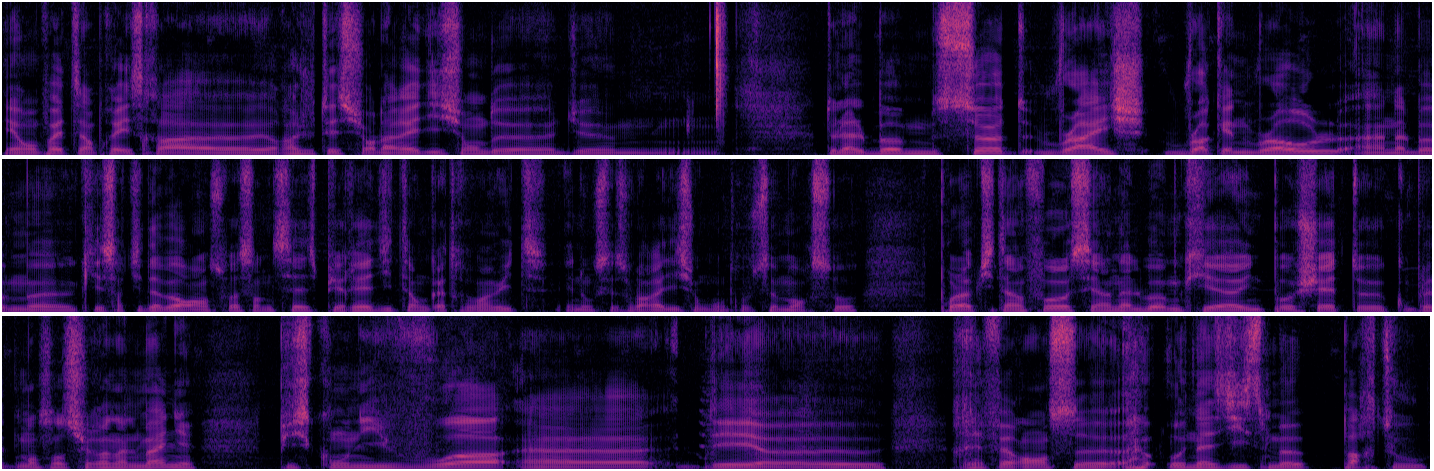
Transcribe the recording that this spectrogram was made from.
Et en fait, après, il sera euh, rajouté sur la réédition de, l'album Third Reich Rock and Roll, un album qui est sorti d'abord en 76 puis réédité en 88. Et donc, c'est sur la réédition qu'on trouve ce morceau. Pour la petite info, c'est un album qui a une pochette complètement censurée en Allemagne, puisqu'on y voit des références au nazisme partout.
